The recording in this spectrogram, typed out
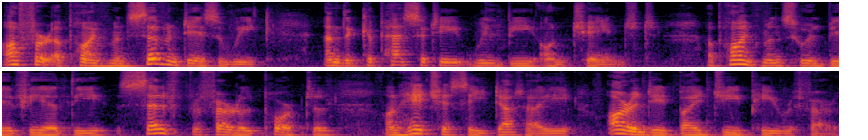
offer appointments seven days a week and the capacity will be unchanged. Appointments will be via the self referral portal on hse.ie or indeed by GP referral.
